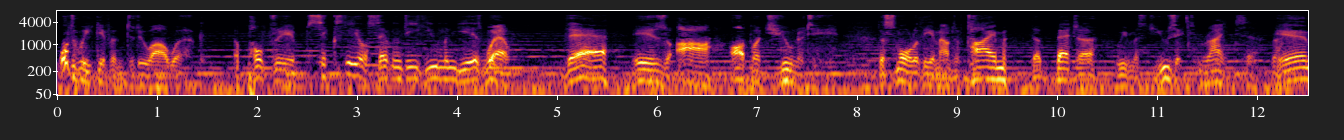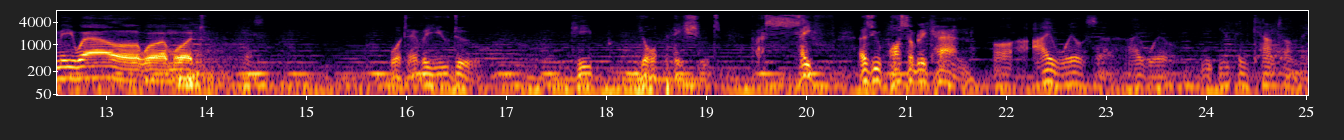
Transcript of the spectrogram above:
What are we given to do our work? A paltry 60 or 70 human years? Well, there is our opportunity. The smaller the amount of time, the better we must use it. Right, sir. Right. Hear me well, Wormwood. Yes. Whatever you do, keep your patient as safe as you possibly can. Oh, I will, sir. I will. You, you can count on me.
